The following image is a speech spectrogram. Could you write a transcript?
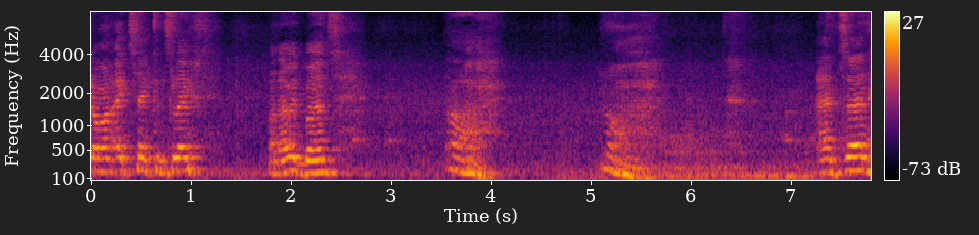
Come on, eight seconds left. I know it burns. Oh. Oh. And turn.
